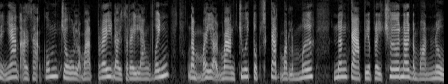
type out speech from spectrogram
នុញ្ញាតឲ្យសហគមន៍ចូលល្បាតព្រៃដោយសេរីឡើងវិញ ដើម្បីឲ្យបានជួយទប់ស្កាត់បទល្មើសនិងការពារព្រៃឈើនៅតំបន់នោះ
